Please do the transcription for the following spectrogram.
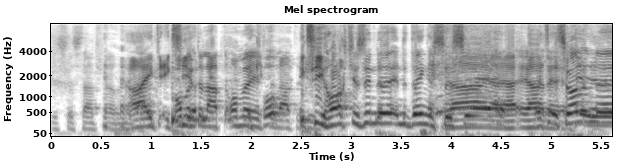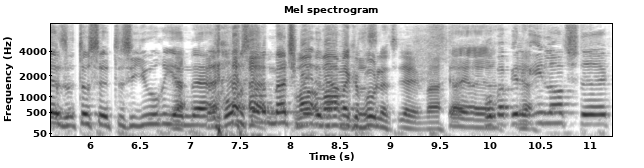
Dus dat staat verder. Ja, ik, ik om zie, het te laten, om het even te laten ik zie hartjes in de, in de dingen. Dus, Ja, eh, ja, ja, ja, het nee. is wel een, zo tussen, tussen Jury Ja. en, en Rob is wel een match in Warme heaven, dus. gevoelens. Nee, maar Ja, ja, ja. Rob, heb je nog Ja. één laatste...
